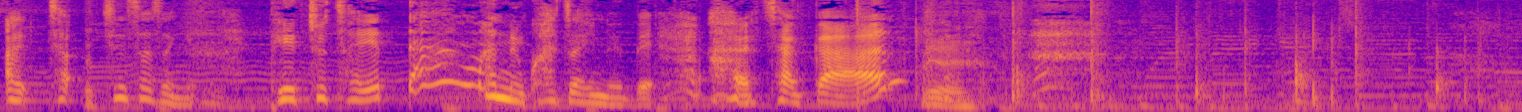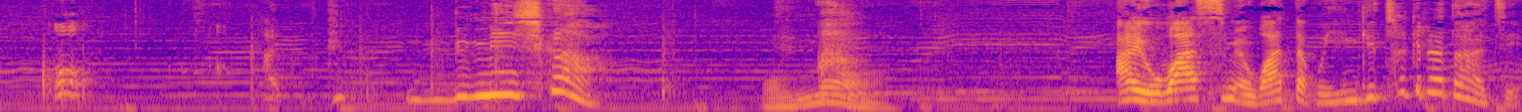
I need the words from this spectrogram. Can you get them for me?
아, 자, 진 사장님. 대추차에 딱 맞는 과자 있는데. 아, 잠깐. 예. 민- 민식아. 엄마. 아유, 왔으면 왔다고 인기척이라도 하지.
